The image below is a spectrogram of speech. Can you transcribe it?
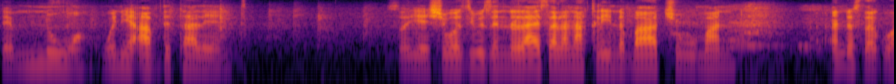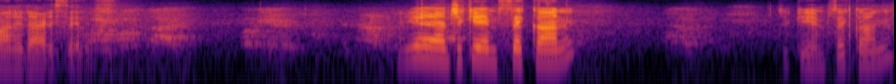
them know when you have the talent. So yeah, she was using the Lysol and I clean the bathroom and and just like with herself. Yeah, and she came second. She came second.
